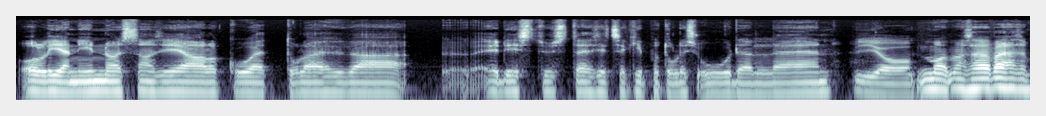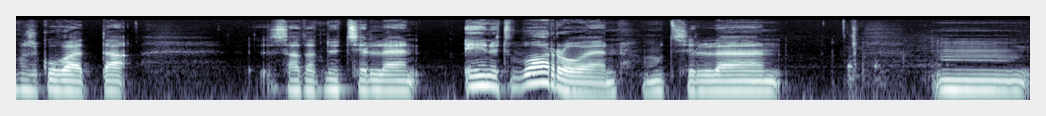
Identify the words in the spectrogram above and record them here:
ole liian innoissaan siihen alkuun, että tulee hyvää edistystä ja sitten se kipu tulisi uudelleen. Joo, Mä, mä saan vähän semmoisen kuvan, että saatat nyt silleen, ei nyt varoen, mutta silleen mm,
